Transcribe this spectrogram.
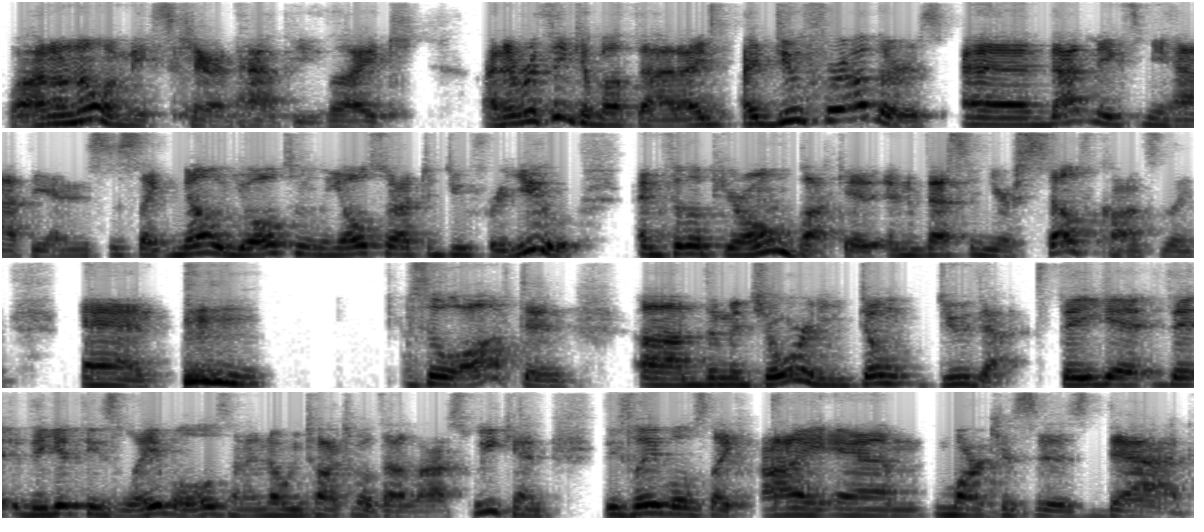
well, I don't know what makes Karen happy. Like, I never think about that. I, I do for others, and that makes me happy. And it's just like, no, you ultimately also have to do for you and fill up your own bucket and invest in yourself constantly. And so often, um, the majority don't do that. They get they, they get these labels, and I know we talked about that last weekend. These labels like I am Marcus's dad,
